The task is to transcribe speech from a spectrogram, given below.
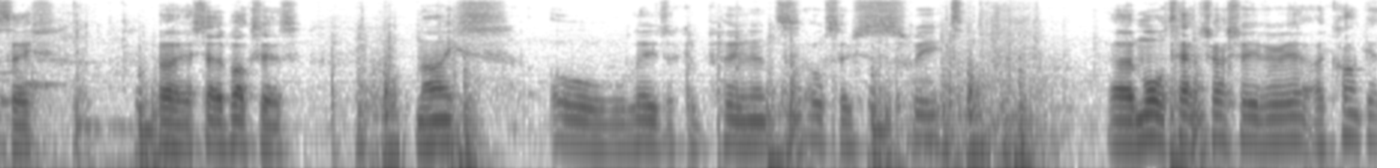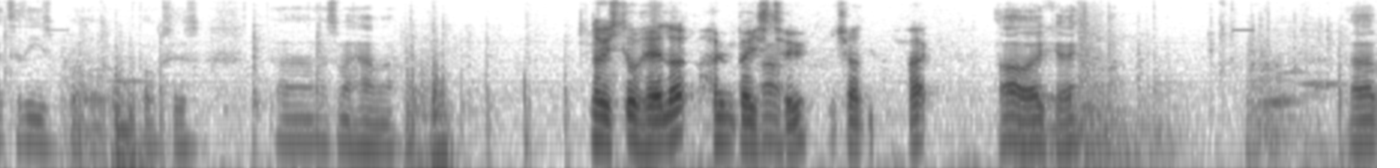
safe. Right, a set of boxes. Nice. Oh, loads of components. Also sweet. Uh, more tech trash over here. I can't get to these boxes. Uh, where's my hammer? No, he's still here, look. Home base Oh. 2. You tried back. Oh, okay. Uh,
